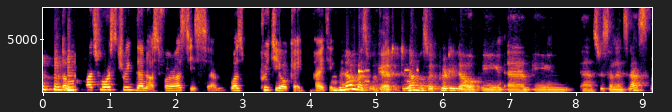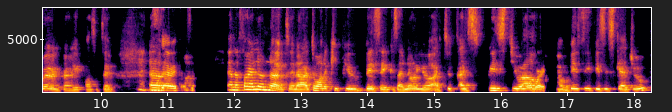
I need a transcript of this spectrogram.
much more strict than us. For us, it um, was pretty okay, I think. The numbers were good. The numbers were pretty low in um, in uh, Switzerland. So that's very, very positive. Uh, very positive. And a final note, and I don't want to keep you busy because I know you. I took I squeezed you out your busy, busy schedule.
